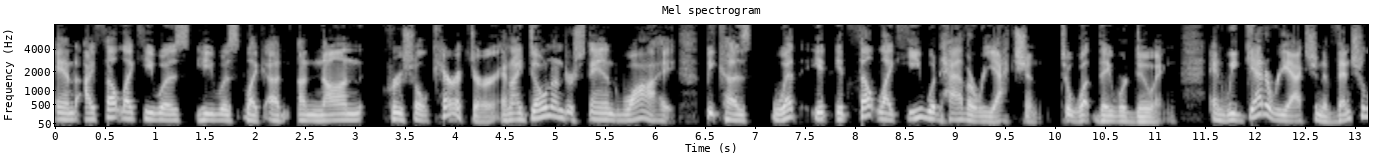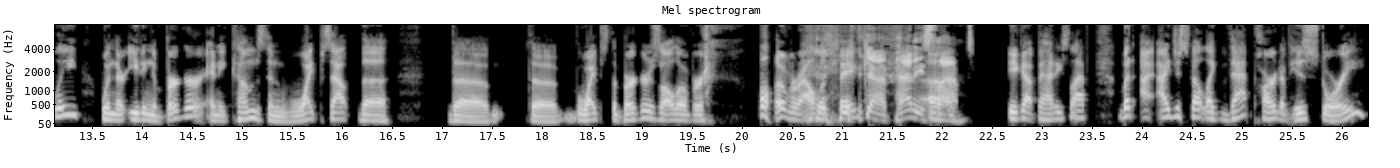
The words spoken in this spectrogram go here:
And I felt like he was, he was like a, a non crucial character. And I don't understand why, because what it, it felt like he would have a reaction to what they were doing. And we get a reaction eventually when they're eating a burger and he comes and wipes out the, the, the wipes the burgers all over, all over Alva's face. yeah, Patty Uh, slapped. he got patty slapped. But I, I just felt like that part of his story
